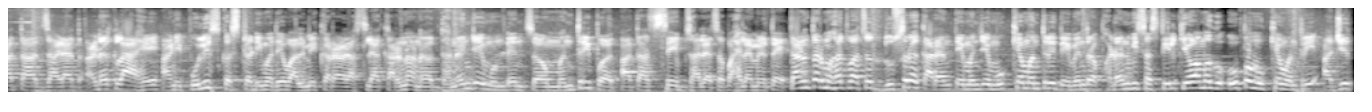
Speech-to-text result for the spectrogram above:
आता जाळ्यात अडकला आहे आणि पोलीस कस्टडीमध्ये वाल्मिक कराड असल्या कारणानं धनंजय मुंडेंचं मंत्रीपद आता सेफ झाल्याचं पाहायला मिळतंय. त्यानंतर महत्वाचं दुसरं कारण ते म्हणजे मुख्यमंत्री देवेंद्र फडणवीस असतील किंवा मग उपमुख्यमंत्री अजित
